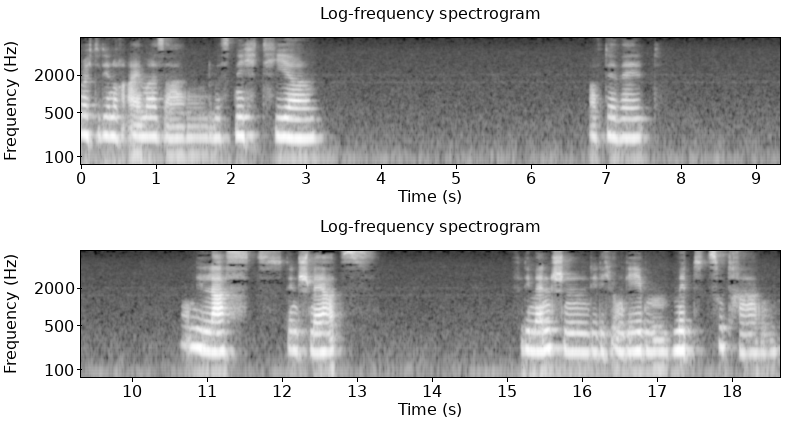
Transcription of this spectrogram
Ich möchte dir noch einmal sagen, du bist nicht hier auf der Welt, um die Last, den Schmerz für die Menschen, die dich umgeben, mitzutragen.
